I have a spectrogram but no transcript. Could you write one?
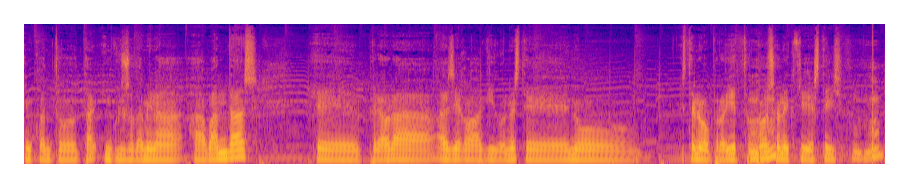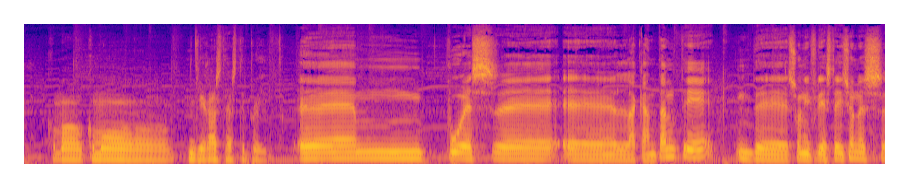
en cuanto ta- incluso también a, a bandas, eh, pero ahora has llegado aquí con este nuevo, este nuevo proyecto, ¿no? Sonic Free Station. ¿Cómo, ¿Cómo llegaste a este proyecto? Eh, pues eh, la cantante de Sony Free Station es,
